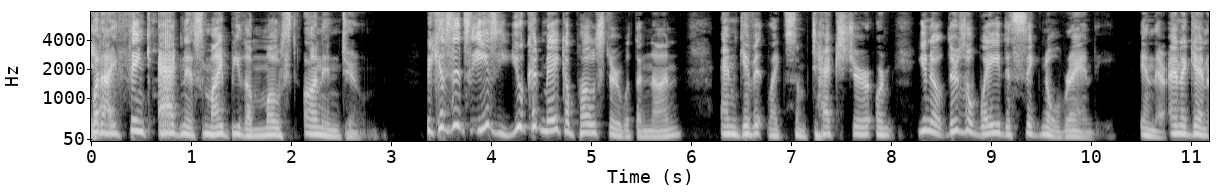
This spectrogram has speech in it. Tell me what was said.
But. I think Agnes might be the most unin tune because it's easy. You could make a poster with a nun and give it like some texture, or, you know, there's a way to signal Randy in there. And again,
